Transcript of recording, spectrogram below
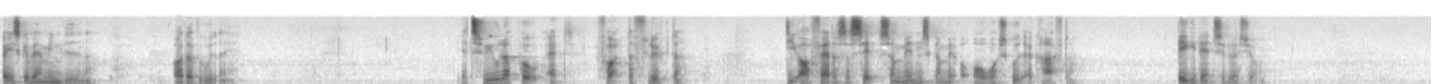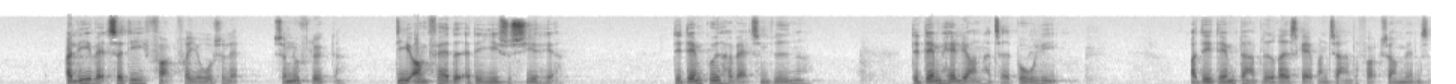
og I skal være mine vidner og der ud af. Jeg tvivler på, at folk, der flygter, de opfatter sig selv som mennesker med overskud af kræfter. Ikke i den situation. Og alligevel så de folk fra Jerusalem, som nu flygter, de er omfattet af det, Jesus siger her. Det er dem, Gud har valgt som vidner. Det er dem, Helligånden har taget bolig i. Og det er dem, der er blevet redskaberne til andre folks omvendelse.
